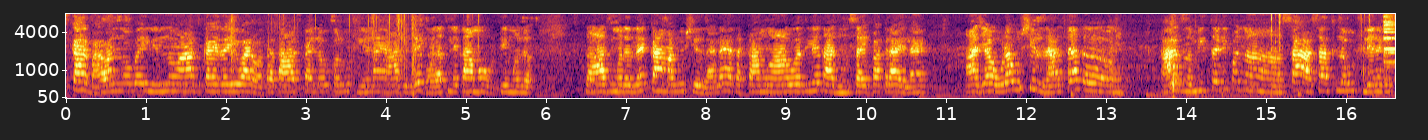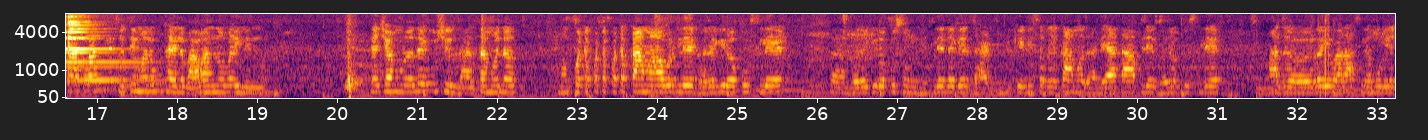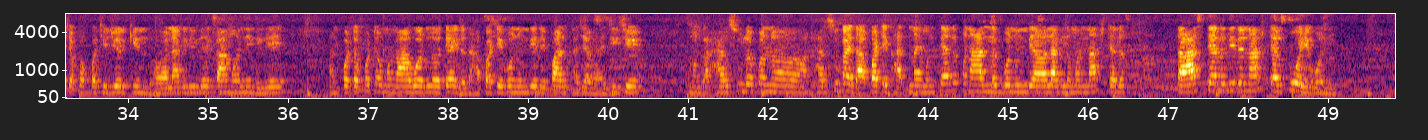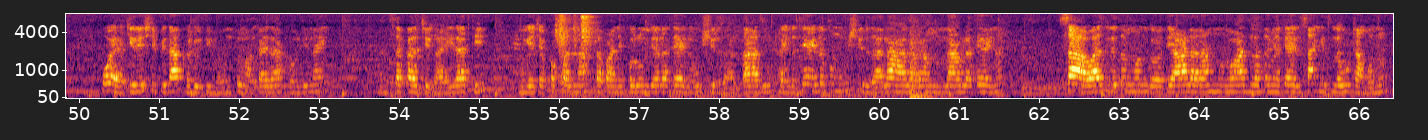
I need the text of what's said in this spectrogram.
नमस्कार भावांनो बहिणींनो आज काय रविवार होता तर आज काय लवकर उठले नाही आज लय घरातले काम होते मला. तर आज मला लय कामाला उशीर झालाय आता काम आवरलेत अजून स्वयंपाक राहिलाय. आज एवढा उशीर झालता तर आज मी तरी पण सहा सातला उठलेले सात वाजलेच होते मला उठायला भावांनो बहिणींनो. त्याच्यामुळं लय उशीर झालता मला. मग पट पट काम आवरले घर गिरं पुसले. घर गिरं पुसून घेतले लगेच झाड केली सगळे कामं झाले. आता आपले घर पुसले. आज रविवार असल्यामुळे याच्या पप्पाची जर्किन धुवा लागलेले कामं निघले. आणि पटपट मग आवरलं त्याला धापाटे बनवून दिले पालखाच्या भाजीचे. मग हारसूला पण हारसू काय धापाटे खात नाही मग त्याला पण आल्लग बनवून द्यावं लागलं मग नाश्त्याला तास आज त्याला दिले नाश्त्याला पोहे बनवून. पोह्याची रेसिपी दाखवली होती म्हणून तुम्हाला काय दाखवली नाही. आणि सकाळची घाई राहती. मग याच्या पप्पाला नाश्ता पाणी करून द्यायला त्यायला उशीर झाला तर आज उठायला त्यायला पण उशीर झाला. अलाराम लावला त्याला सहा वाजले तर मग ते अलाराम वाजला तर मी त्यायला सांगितलं उठा म्हणून.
